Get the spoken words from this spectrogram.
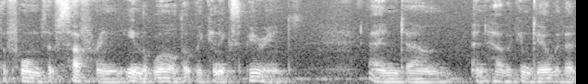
the forms of suffering in the world that we can experience and, um, and how we can deal with it.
